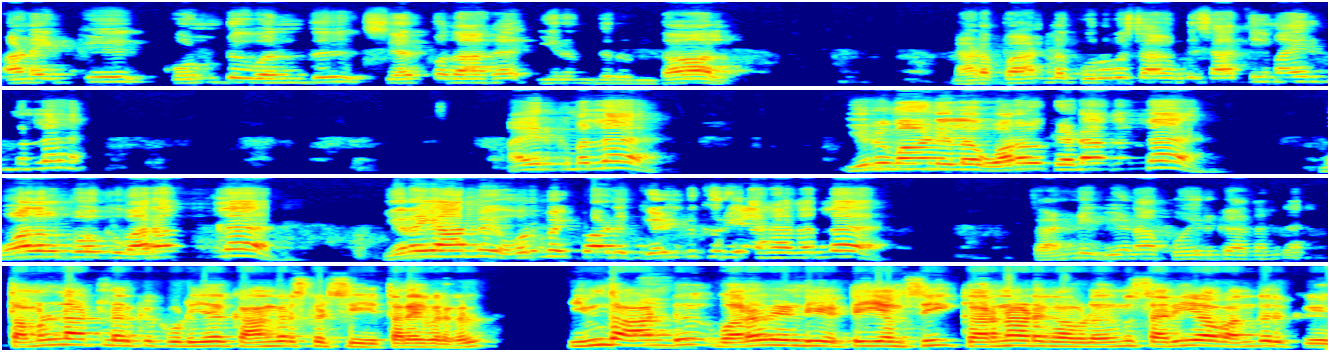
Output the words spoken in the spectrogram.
அணைக்கு கொண்டு வந்து சேர்ப்பதாக இருந்திருந்தால் நடப்பாண்டுல குருவ சாகுபடி சாத்தியம் ஆயிருக்குமல்ல? ஆயிருக்குமல்ல? இரு மாநில உறவு கெடாதல்ல? மோதல் போக்கு வராதல்ல? இறையாண்மை ஒருமைப்பாடு கேள்விக்குறியாகாதல்ல? தண்ணி வீணா போயிருக்காதல்ல? தமிழ்நாட்டுல இருக்கக்கூடிய காங்கிரஸ் கட்சி தலைவர்கள் இந்த ஆண்டு வர வேண்டிய டிஎம்சி கர்நாடகாவில இருந்து சரியா வந்திருக்கு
